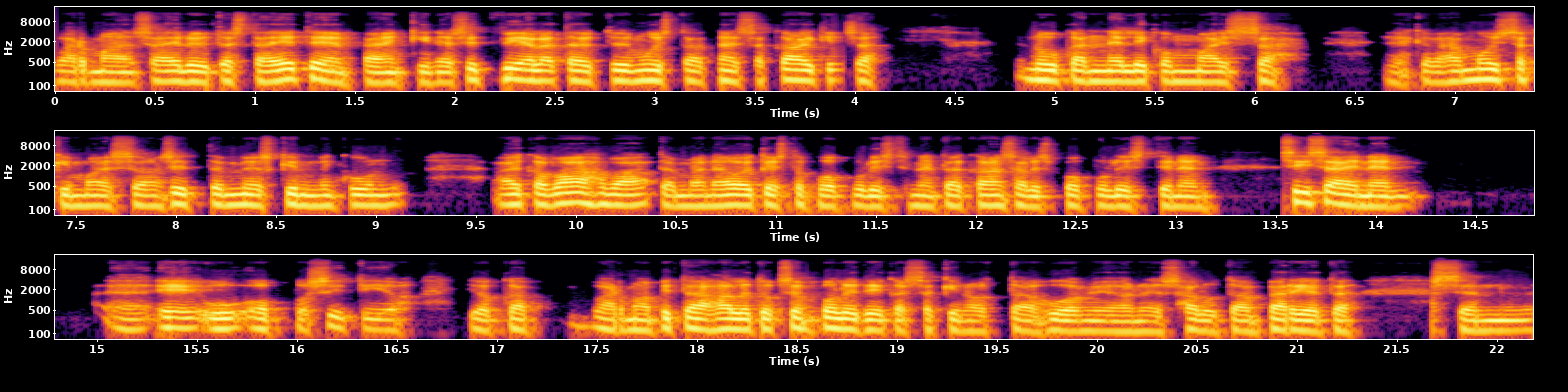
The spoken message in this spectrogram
varmaan säilyy tästä eteenpäinkin. Ja sitten vielä täytyy muistaa, että näissä kaikissa nuukan nelikon maissa, ehkä vähän muissakin maissa on sitten myöskin niin kuin aika vahva tämmöinen oikeistopopulistinen tai kansallispopulistinen sisäinen EU-oppositio, joka varmaan pitää hallituksen politiikassakin ottaa huomioon, jos halutaan pärjätä sen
